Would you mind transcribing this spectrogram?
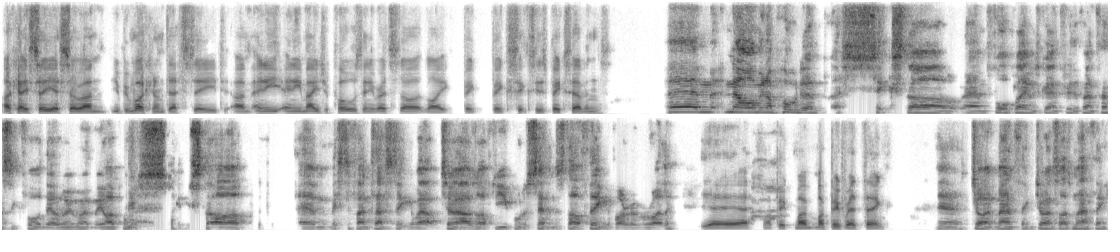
Okay, so yeah, so um, you've been working on Death Seed. Um, any any major pulls? Any red star like big big sixes, big sevens? Um, no, I mean I pulled a, a six star. Um, four player was going through the Fantastic Four deal, weren't we? I pulled a six star. Um, Mr. Fantastic about two hours after you pulled a seven star thing, if I remember rightly. Yeah, yeah, my big my, my big red thing. Yeah, giant man thing, giant size man thing.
